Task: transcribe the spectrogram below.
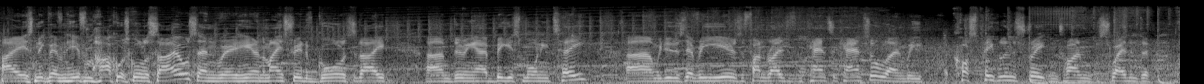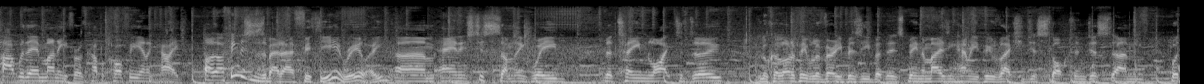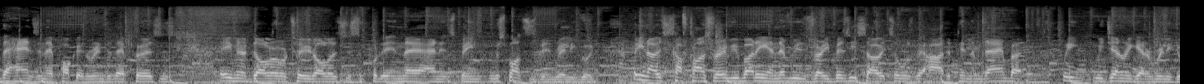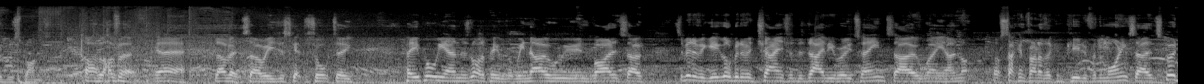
Hi, it's Nick Bevan here from Harcourts Gawler Sales, and we're here on the main street of Gawler today um, doing our biggest morning tea. Um, we do this every year as a fundraiser for Cancer Council, and we accost people in the street and try and persuade them to part with their money for a cup of coffee and a cake. I think this is about our fifth year, really, um, and it's just something we the team like to do. Look, a lot of people are very busy, but it's been amazing how many people have actually just stopped and just um, put their hands in their pocket or into their purses, even a dollar or two dollars just to put it in there, and it's been the response has been really good. But you know, it's tough times for everybody, and everybody's very busy, so it's always a bit hard to pin them down. But we, we generally get a really good response. I love it, yeah, love it. So we just get to talk to people, you know, and there's a lot of people that we know who we've invited, so it's a bit of a giggle, a bit of a change for the daily routine. So, well, you know, not, not stuck in front of the computer for the morning, so it's good.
